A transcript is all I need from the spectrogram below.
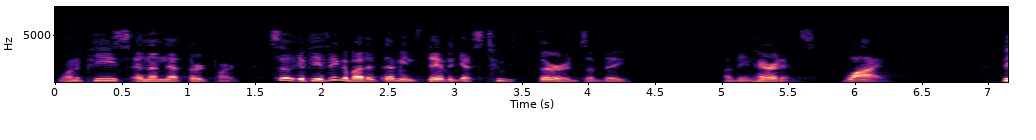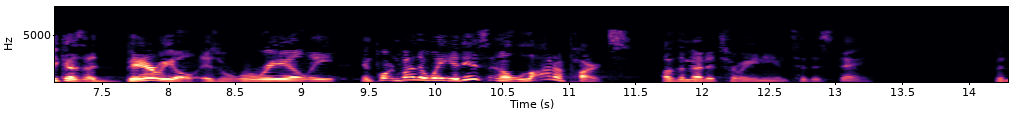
One apiece, and then that third part. So, if you think about it, that means David gets two thirds of the, of the inheritance. Why? Because a burial is really important. By the way, it is in a lot of parts of the Mediterranean to this day. But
